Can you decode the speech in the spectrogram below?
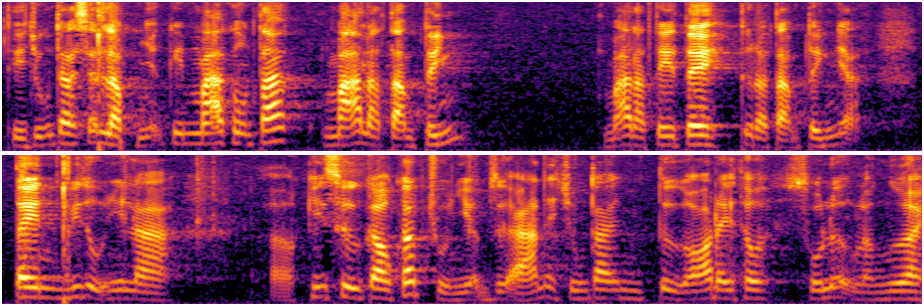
thì chúng ta sẽ lập những cái mã công tác mã là tạm tính mã là TT tức là tạm tính nhá. Tên ví dụ như là uh, kỹ sư cao cấp chủ nhiệm dự án thì chúng ta tự gõ đây thôi số lượng là người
